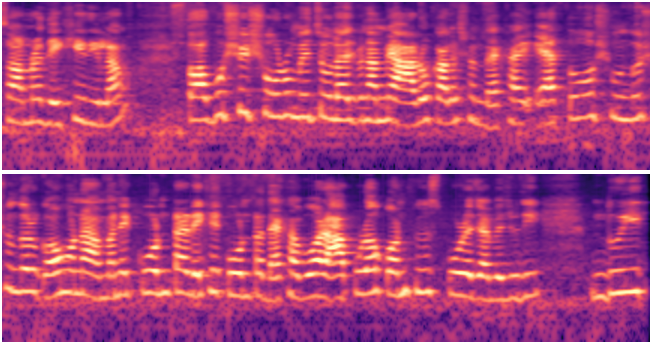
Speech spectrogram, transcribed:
সো আমরা দেখিয়ে দিলাম। তো, অবশ্যই শোরুমে চলে আসবেন। আমি আরও কালেকশন দেখাই। এত সুন্দর সুন্দর গহনা। মানে কোনটা রেখে কোনটা দেখাবো? আর আপুরাও কনফিউজ পড়ে যাবে। যদি দুই,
